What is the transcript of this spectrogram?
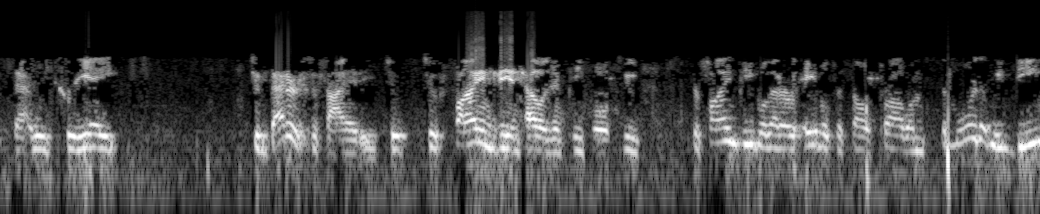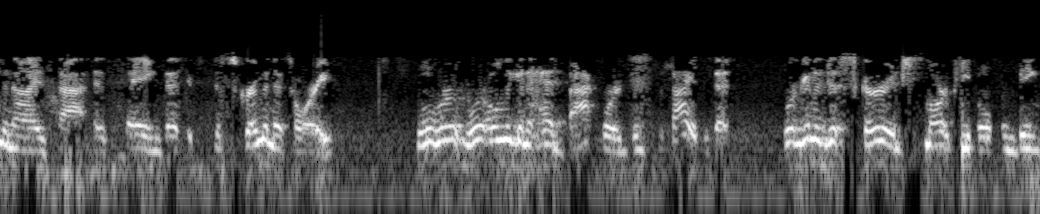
that we create to better society, to to find the intelligent people, to to find people that are able to solve problems, the more that we demonize that as saying that it's discriminatory, well, we're we're only going to head backwards in society. That we're going to discourage smart people from being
